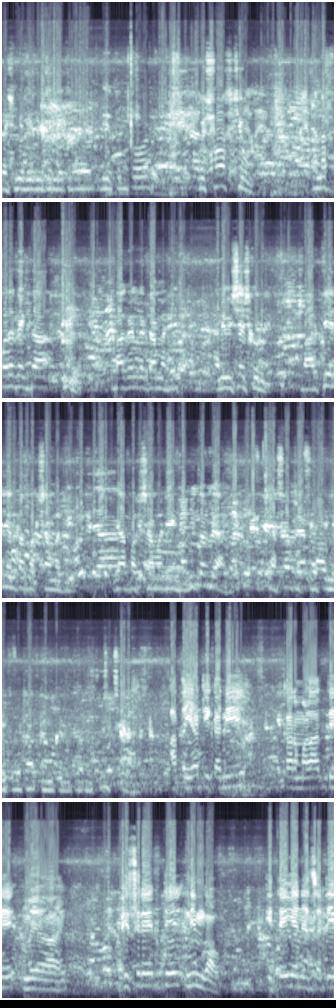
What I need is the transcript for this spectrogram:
रश्मी देवीच्या नेतृत्व नेतृत्वावर विश्वास ठेवून त्यांना परत एकदा बागल गटामध्ये आणि विशेष करून भारतीय जनता पक्षामध्ये या पक्षामध्ये भवितव्य आहे अशा पक्षाच्या नेतृत्वात काम करण्याची इच्छा आहे. आता या ठिकाणी करमाळा ते किसरे ते निमगाव इथे येण्यासाठी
